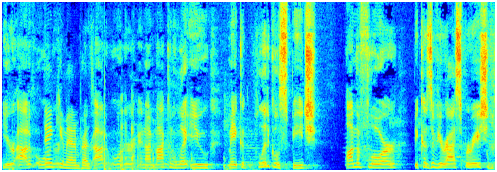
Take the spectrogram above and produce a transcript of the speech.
you're out of order. Thank you, Madam You're President. out of order, and I'm not going to let you make a political speech on the floor because of your aspirations.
